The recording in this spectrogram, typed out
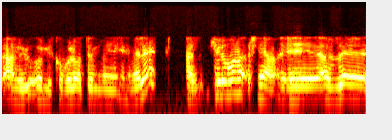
המקובלות הן אלה. אז כאילו בוא, נ... שנייה, אה, אז... אה,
